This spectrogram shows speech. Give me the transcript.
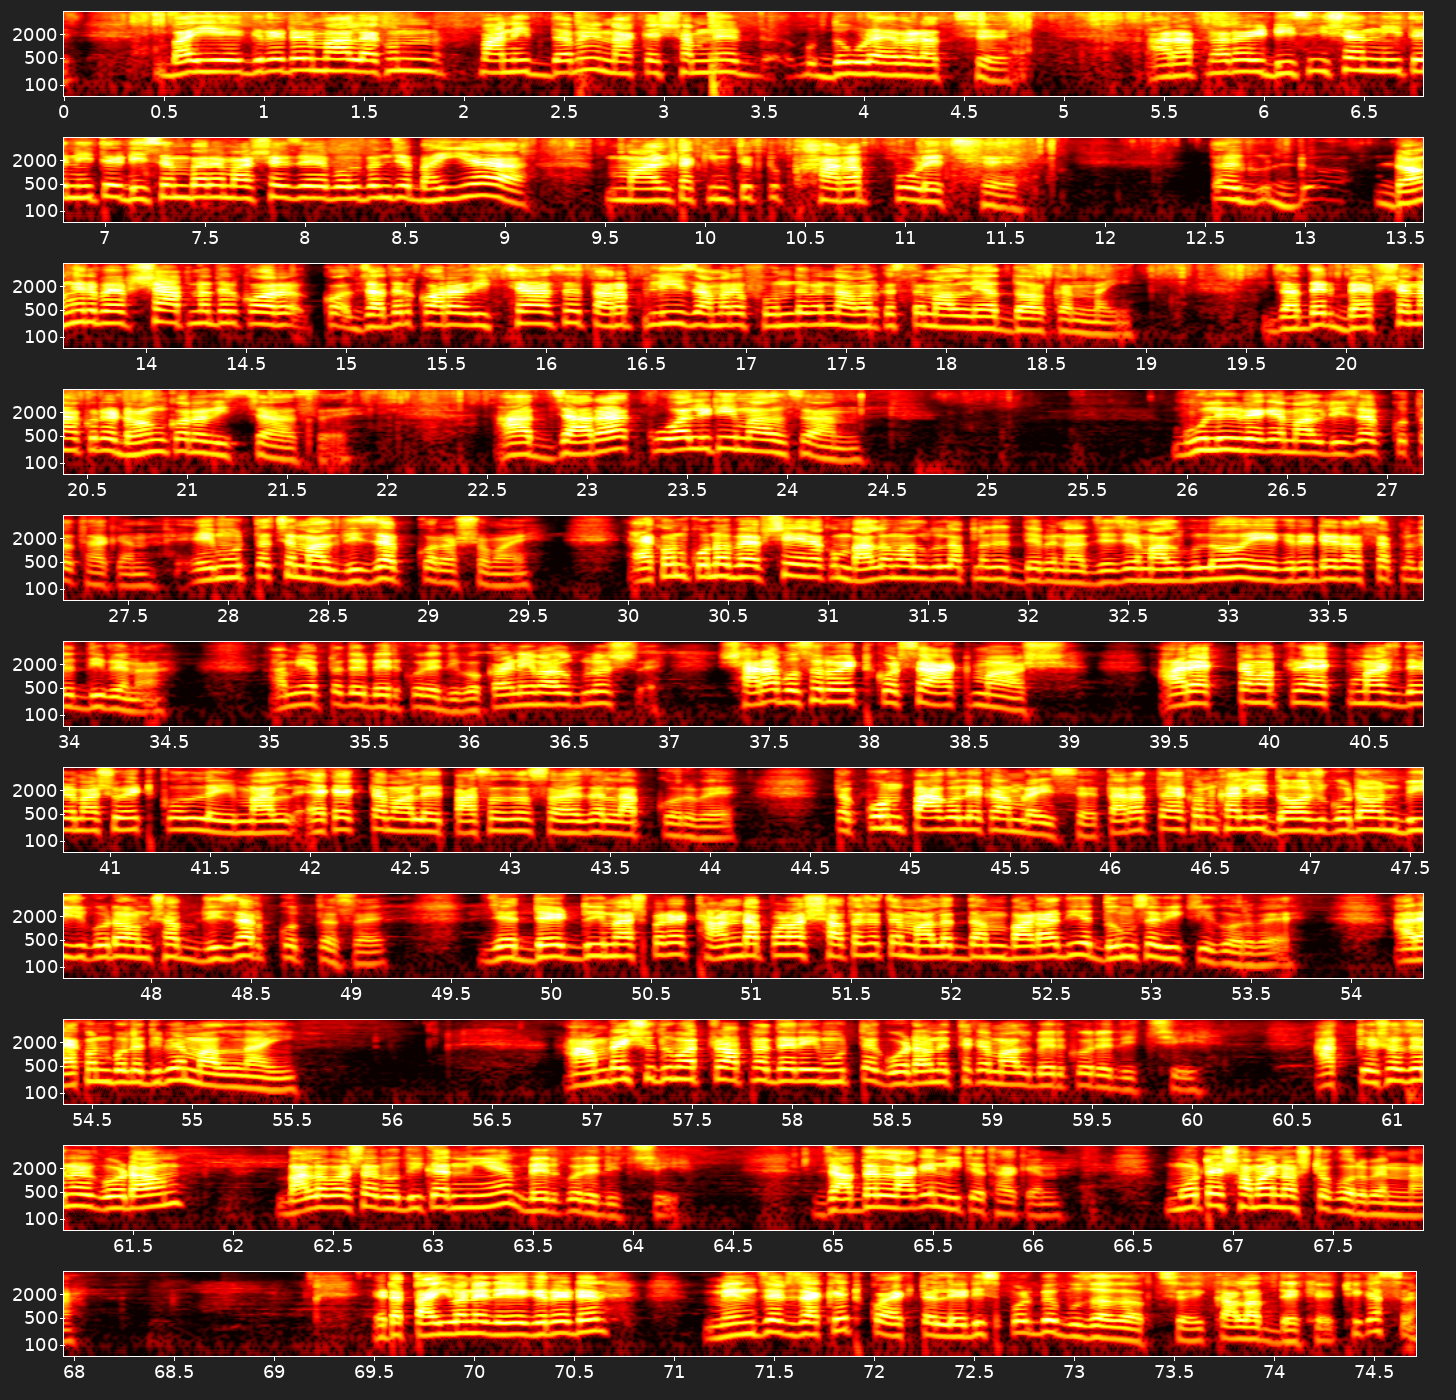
বা এ গ্রেডের মাল এখন পানির দামে নাকের সামনে দৌড়ায় বেড়াচ্ছে। আর আপনারা ওই ডিসিশান নিতে নিতে ডিসেম্বরের মাসে যে বলবেন যে, ভাইয়া, মালটা কিন্তু একটু খারাপ পড়েছে। তো ডঙের ব্যবসা আপনাদের যাদের করার ইচ্ছা আছে, তারা প্লিজ আমার ফোন দেবেন না, আমার কাছ থেকে মাল নেওয়ার দরকার নাই। যাদের ব্যবসা না করে ঢং করার ইচ্ছা আছে। আর যারা কোয়ালিটি মাল চান গুলির বেগে মাল রিজার্ভ করতে থাকেন। এই মুহূর্তে হচ্ছে মাল রিজার্ভ করার সময়। এখন কোনো ব্যবসায়ী এরকম ভালো মালগুলো আপনাদের দেবে না, যে যে মালগুলো এ গ্রেডের আছে আপনাদের দিবে না। আমি আপনাদের বের করে দিব, কারণ এই মালগুলো সারা বছর ওয়েট করছে আট মাস। আর একটা মাত্র এক মাস, দেড় মাস ওয়েট করলেই মাল, এক একটা মালে পাঁচ হাজার, ছয় হাজার লাভ করবে। তা কোন পাগলে কামড়াইছে? তারা তো এখন খালি দশ গোডাউন, বিশ গোডাউন সব রিজার্ভ করতেছে, যে দেড় দুই মাস পরে ঠান্ডা পড়ার সাথে সাথে মালের দাম বাড়া দিয়ে ধুমসে বিক্রি করবে। আর এখন বলে দিবে মাল নাই। আমরাই শুধুমাত্র আপনাদের এই মুহূর্তে গোডাউনের থেকে মাল বের করে দিচ্ছি। আত্মীয় স্বজনের গোডাউন, ভালোবাসার অধিকার নিয়ে বের করে দিচ্ছি। যাদের লাগে নিতে থাকেন। মোটে সময় নষ্ট করবেন না। এটা তাইওয়ানের এ গ্রেডের মেনজের জ্যাকেট, কয়েকটা লেডিস পরবে, বোঝা যাচ্ছে এই কালার দেখে, ঠিক আছে?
